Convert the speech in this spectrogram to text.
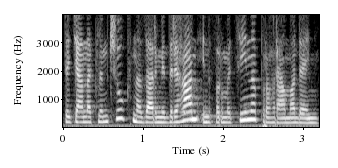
Тетяна Климчук, Назар Мідриган. Інформаційна програма День.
